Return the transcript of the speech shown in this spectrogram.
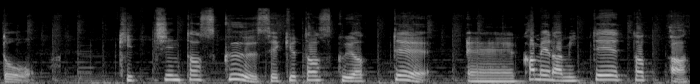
と、キッチンタスクセキュタスクやって、えーカメラ見てたあ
